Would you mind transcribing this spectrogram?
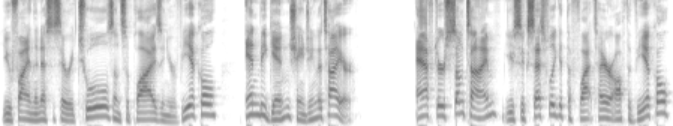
you find the necessary tools and supplies in your vehicle and begin changing the tire. After some time, you successfully get the flat tire off the vehicle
